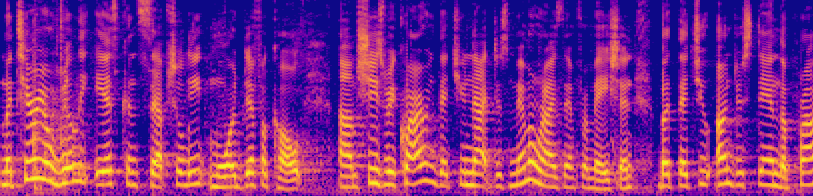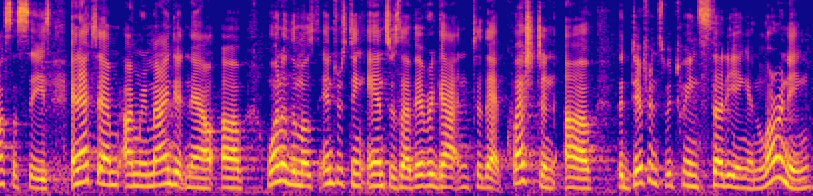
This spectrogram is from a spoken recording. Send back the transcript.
material really is conceptually more difficult. Um, she's requiring that you not just memorize information, but that you understand the processes. And actually, I'm, I'm, reminded now of one of the most interesting answers I've ever gotten to that question of the difference between studying and learning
